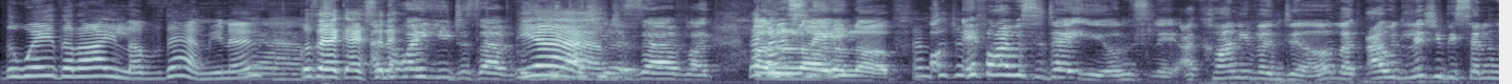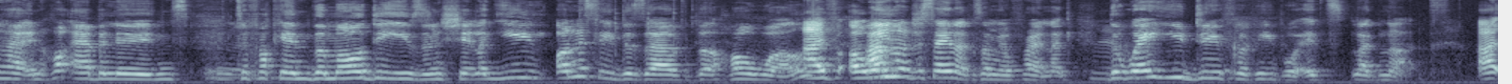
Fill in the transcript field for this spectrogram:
the way that I love them, you know? Yeah. Because like I said, and the way you deserve. Yeah. You actually deserve, like, A honestly. lot of love. Uh, a If I was to date you, honestly, I can't even deal. Like, I would literally be sending her in hot air balloons to mm. fucking the Maldives and shit. Like, you honestly deserve the whole world. I've always- I'm not just saying that because I'm your friend. Like, the way you do for people, it's like nuts. I,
